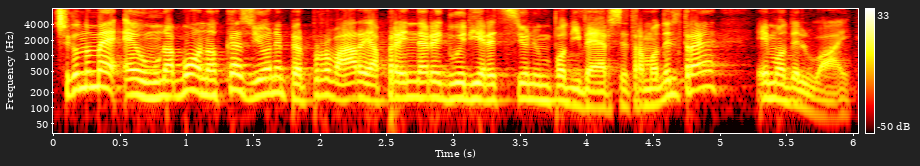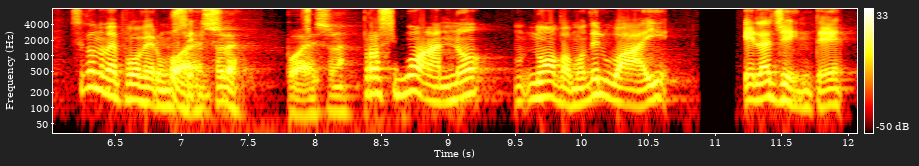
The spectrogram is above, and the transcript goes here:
Secondo me è una buona occasione per provare a prendere due direzioni un po' diverse tra Model 3 e Model Y. Secondo me può avere un può senso. Essere, può essere. Prossimo anno, nuova Model Y e la gente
